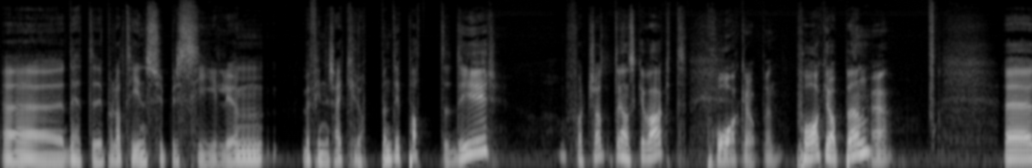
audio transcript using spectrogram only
Uh, det heter på latin supercilium befinner seg i kroppen til pattedyr. Fortsatt ganske vagt. På kroppen. På kroppen. Ja. Eh,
